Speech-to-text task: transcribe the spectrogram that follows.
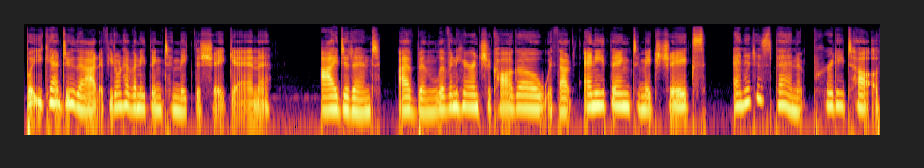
But you can't do that if you don't have anything to make the shake in. I didn't. I've been living here in Chicago without anything to make shakes, and it has been pretty tough.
